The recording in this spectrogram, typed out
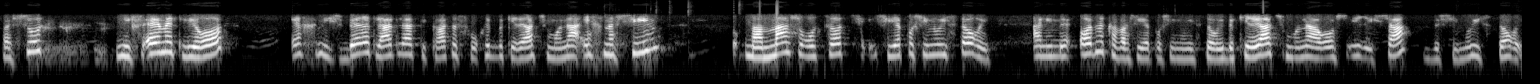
פשוט נפעמת לראות איך נשברת לאט לאט תקרת הזכוכית בקריית שמונה, איך נשים ממש רוצות שיהיה פה שינוי היסטורי. אני מאוד מקווה שיהיה פה שינוי היסטורי. בקריית שמונה ראש עיר אישה זה שינוי היסטורי.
